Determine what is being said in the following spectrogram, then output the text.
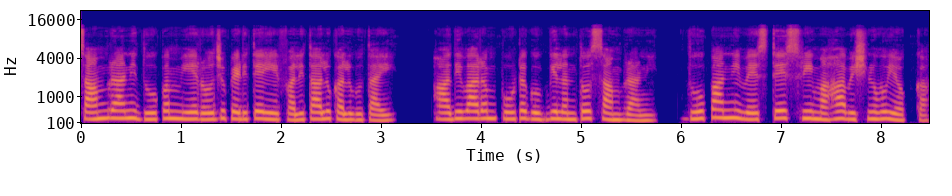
సాంబ్రాణి ధూపం ఏ రోజు పెడితే ఏ ఫలితాలు కలుగుతాయి? ఆదివారం పూట గుగ్గిలంతో సాంబ్రాణి ధూపాన్ని వేస్తే శ్రీ మహావిష్ణువు యొక్క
